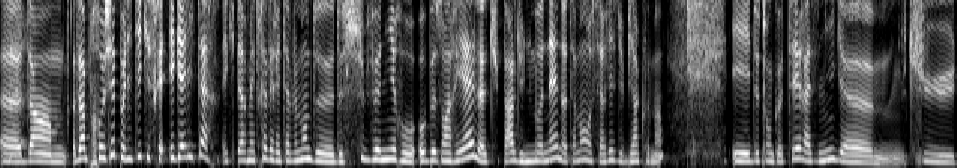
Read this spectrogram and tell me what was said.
d'un projet politique qui serait égalitaire et qui permettrait véritablement de, subvenir aux, besoins réels. Tu parles d'une monnaie, notamment au service du bien commun. Et de ton côté, Razmig, euh, tu,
